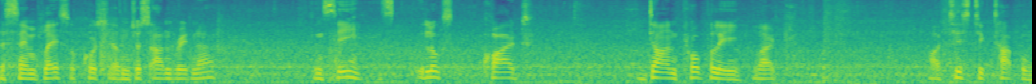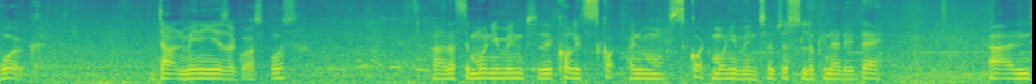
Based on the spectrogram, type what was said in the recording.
The same place, of course, I'm just under it now. You can see, it looks quite done properly, like artistic type of work, done many years ago, I suppose. Uh, that's the monument, they call it Scott, Scott Monument, I'm just looking at it there. And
